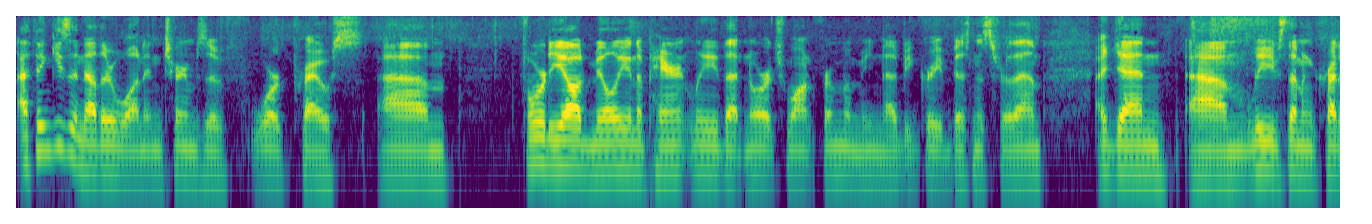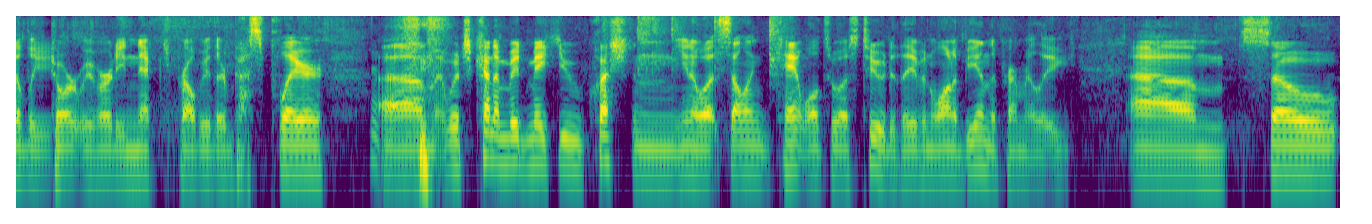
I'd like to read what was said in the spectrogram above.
I think he's another one in terms of Ward Prowse. Um, forty odd million apparently that Norwich want from him. I mean, that'd be great business for them. Again, um, leaves them incredibly short. We've already nicked probably their best player, um, which kind of made make you question, you know, what selling Cantwell to us too. Do they even want to be in the Premier League? Um, so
